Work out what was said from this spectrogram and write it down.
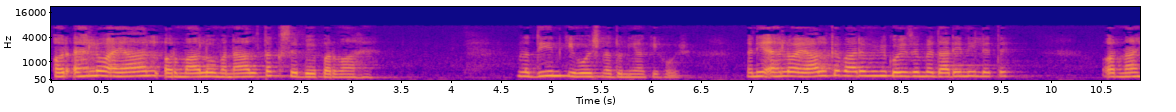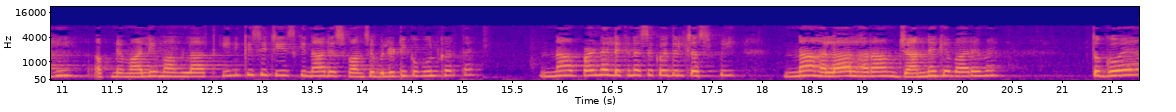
اور اہل و عیال اور مال و منال تک سے بے پرواہ ہیں۔ نہ دین کی ہوش، نہ دنیا کی ہوش۔ یعنی اہل و عیال کے بارے میں بھی کوئی ذمہ داری نہیں لیتے۔ اور نہ ہی اپنے مالی معاملات کی نہیں کسی چیز کی نہ ریسپانسبلٹی قبول کرتے۔ نہ پڑھنے لکھنے سے کوئی دلچسپی، نہ حلال حرام جاننے کے بارے میں۔ تو گویا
